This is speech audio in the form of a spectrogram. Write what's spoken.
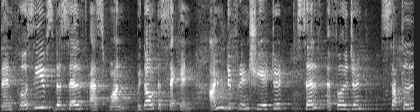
then perceives the self as one without a second, undifferentiated, self effulgent, subtle,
